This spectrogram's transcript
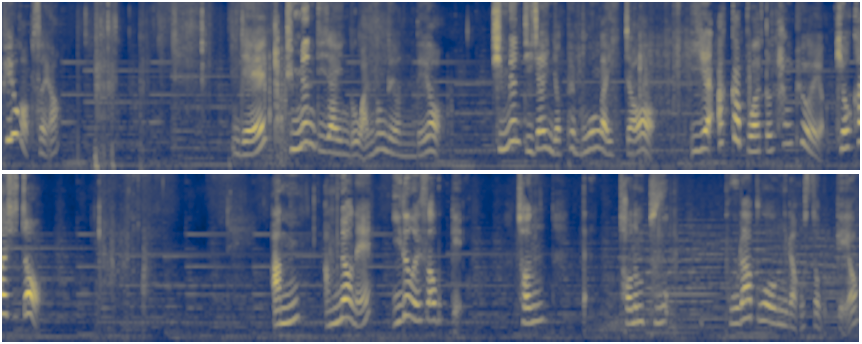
필요가 없어요. 이제 뒷면 디자인도 완성되었는데요. 뒷면 디자인 옆에 무언가 있죠? 이게 아까 보았던 상표예요. 기억하시죠? 앞, 앞면에 이름을 써볼게요. 전, 저는 부, 보라부엉이라고 써볼게요.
